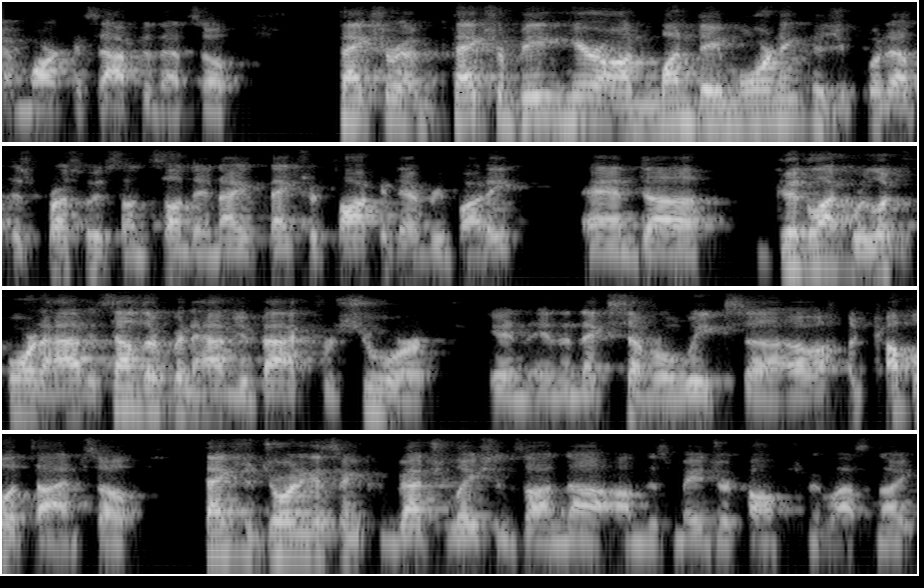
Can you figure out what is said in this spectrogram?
the markets after that. So, thanks for thanks for being here on Monday morning because you put out this press release on Sunday night. Thanks for talking to everybody, and uh, good luck. We're looking forward to having. It sounds like we're going to have you back for sure in in the next several weeks, uh, a couple of times. So thanks for joining us and congratulations on uh, on this major accomplishment last night.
